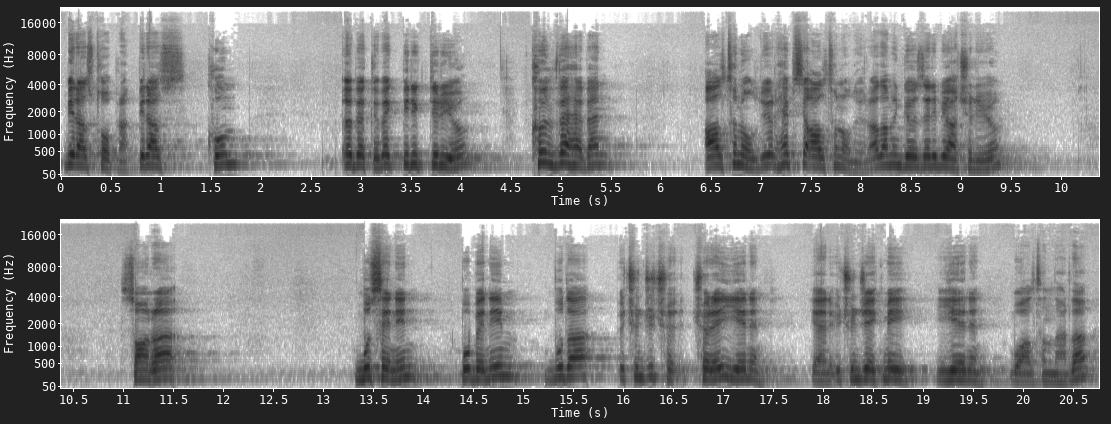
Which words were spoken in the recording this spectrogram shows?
biraz toprak, biraz kum, öbek öbek biriktiriyor. Kul zeheben altın ol diyor. Hepsi altın oluyor. Adamın gözleri bir açılıyor. Sonra bu senin, bu benim, bu da üçüncü çö- çöreği yiyenin. Yani üçüncü ekmeği yiyenin bu altınlarda.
